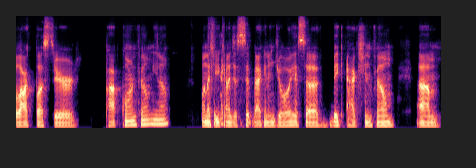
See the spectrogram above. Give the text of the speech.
blockbuster popcorn film, you know, one that you kind of just sit back and enjoy. It's a big action film. Um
